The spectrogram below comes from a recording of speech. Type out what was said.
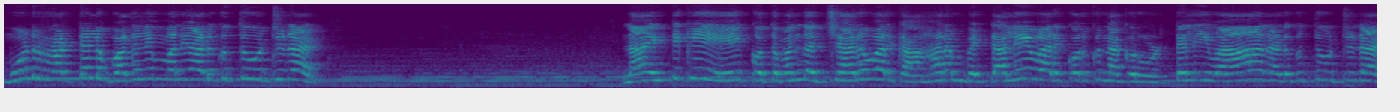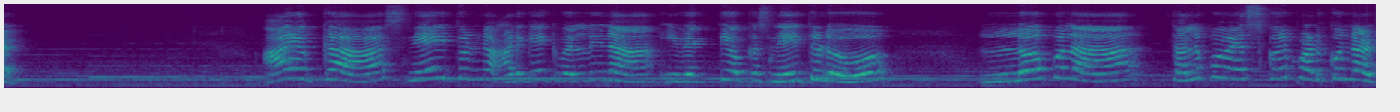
మూడు రొట్టెలు బదిలిమ్మని అడుగుతూ ఉంటున్నాడు. నా ఇంటికి కొంతమంది వచ్చారు వారికి ఆహారం పెట్టాలి వారి కొరకు నాకు రొట్టెలు ఇవా అని అడుగుతూ ఉంటున్నాడు. ఆ యొక్క స్నేహితుడిని అడిగేకి వెళ్ళిన ఈ వ్యక్తి యొక్క స్నేహితుడు లోపల తలుపు వేసుకొని పడుకున్నాడు.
